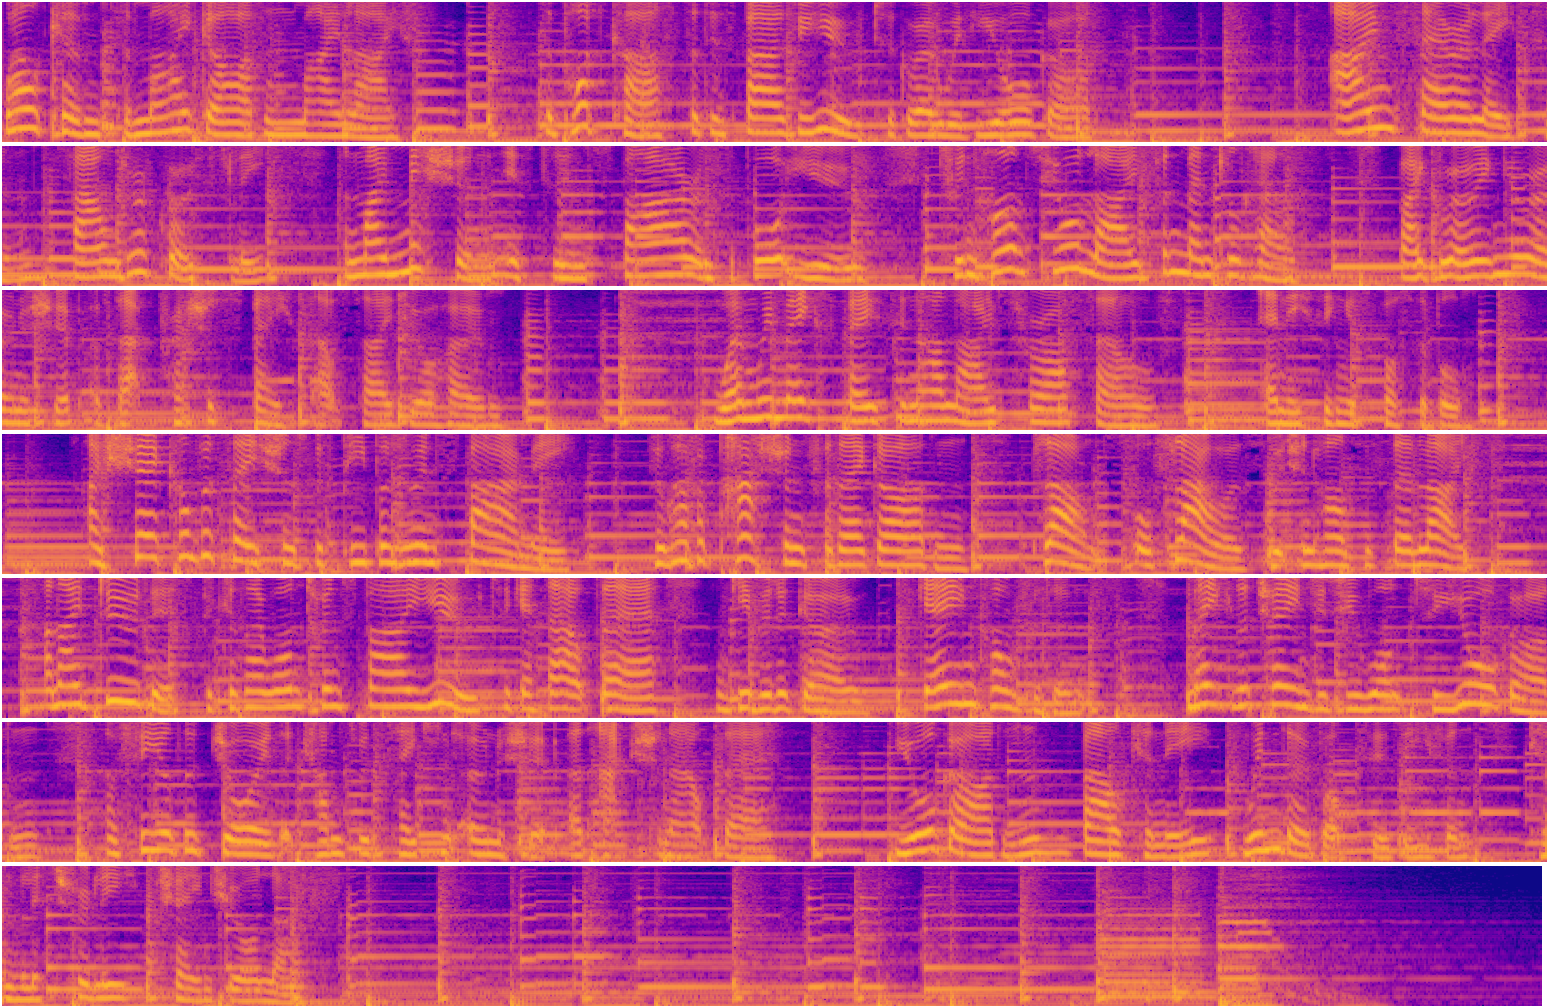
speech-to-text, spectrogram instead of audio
Welcome to My Garden, My Life, the podcast that inspires you to grow with your garden. I'm Sarah Layton, founder of Growthfully, and my mission is to inspire and support you to enhance your life and mental health by growing your ownership of that precious space outside your home. When we make space in our lives for ourselves, anything is possible. I share conversations with people who inspire me, who have a passion for their garden, plants, or flowers which enhances their life. And I do this because I want to inspire you to get out there and give it a go, gain confidence, make the changes you want to your garden, and feel the joy that comes with taking ownership and action out there. Your garden, balcony, window boxes, even, can literally change your life.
